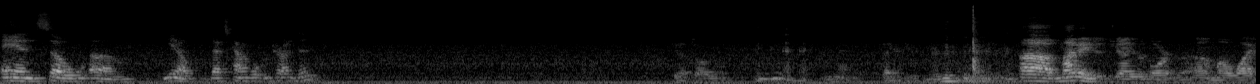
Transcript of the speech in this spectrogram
And so, um, you know, that's kind of what we try to do. Can I talk now? Thank you. Uh, my name is Jamin Martin. Uh, my wife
